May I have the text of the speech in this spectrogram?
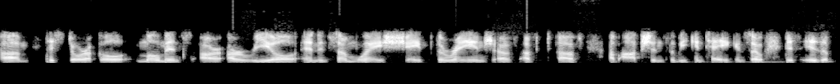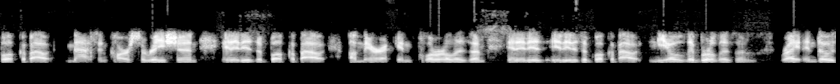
Um, historical moments are, are real and in some way shape the range of, of, of, of options that we can take. And so this is a book about mass incarceration and it is a book about American pluralism and it is, it is a book about neoliberalism, right? And those,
